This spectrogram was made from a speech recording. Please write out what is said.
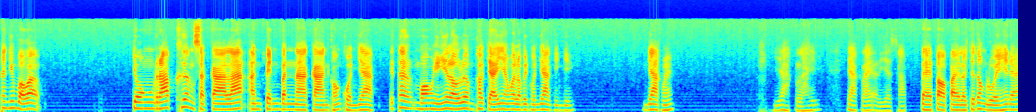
ท่านจึงบอกว่า จงรับเครื่องสกการะอันเป็นบรรณาการของคนยากถ้ามองอย่างนี้เราเริ่มเข้าใจยังว่าเราเป็นคนยากจริง ๆ ยากไหมยากไรยากไรอริยทรัพย์ แต่ต่อไปเราจะต้องรวยให้ได้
